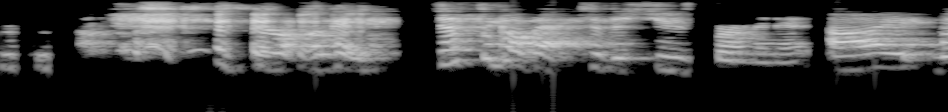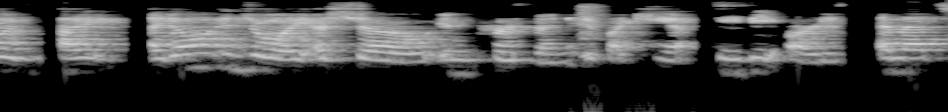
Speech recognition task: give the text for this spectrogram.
So, okay, just to go back to the shoes for a minute, I was I I don't enjoy a show in person if I can't see the artist, and that's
